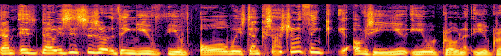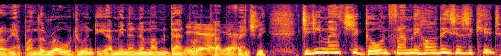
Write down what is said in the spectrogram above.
Um, is, now, is this the sort of thing you've you've always done? Because I was trying to think. Obviously, you you were grown you were growing up on the road, weren't you? I mean, and a mum and dad bought a pub yeah. eventually. Did you manage to go on family holidays as a kid?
